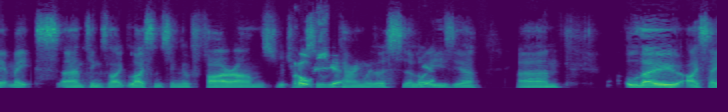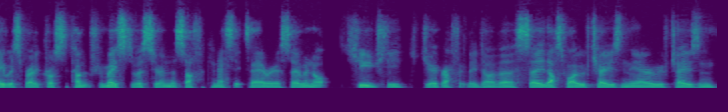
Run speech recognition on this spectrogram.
it makes um, things like licensing of firearms, which course, obviously we're yeah. carrying with us, a lot yeah. easier. Um, although I say we're spread across the country, most of us are in the Suffolk and Essex area, so we're not hugely geographically diverse. So that's why we've chosen the area we've chosen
